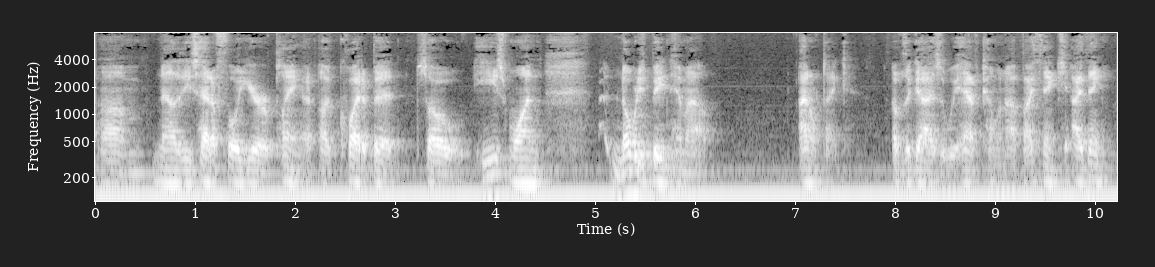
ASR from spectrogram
Um, now that he's had a full year of playing a, a, quite a bit, so he's one. Nobody's beating him out. I don't think of the guys that we have coming up. I think I think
